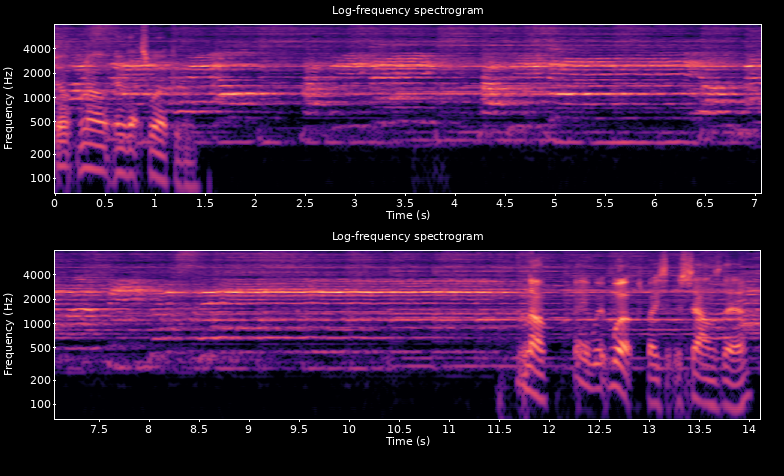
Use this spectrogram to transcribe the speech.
Don't know if that's working. No, it works basically, sound's there.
